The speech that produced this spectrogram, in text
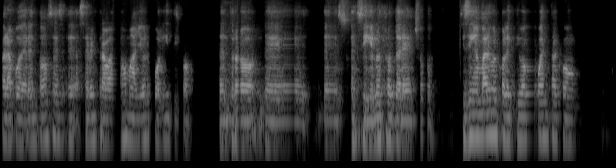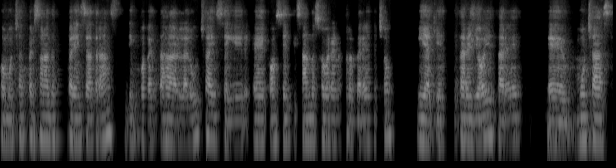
para poder entonces eh, hacer el trabajo mayor político dentro de, de exigir nuestros derechos. Y sin embargo, el colectivo cuenta con, con muchas personas de experiencia trans dispuestas a dar la lucha y seguir eh, concientizando sobre nuestros derechos. Y aquí estaré yo y estaré eh, muchas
